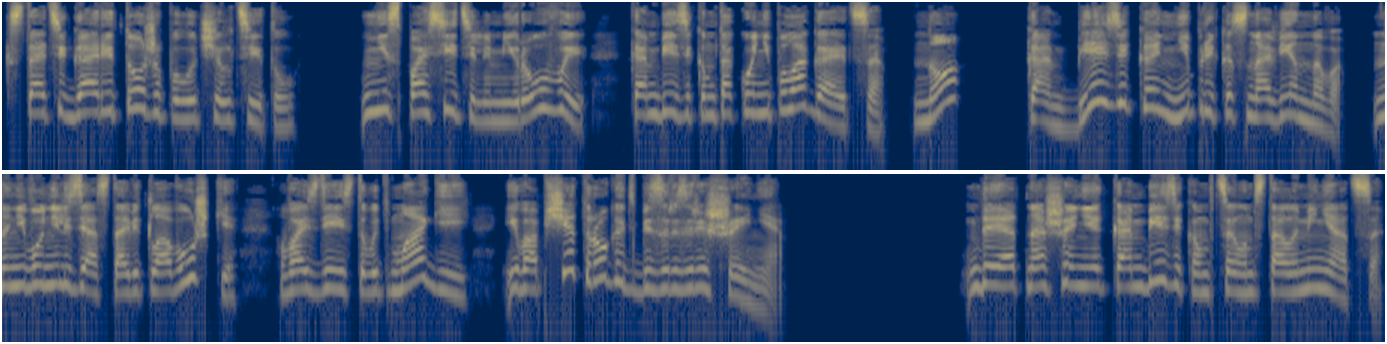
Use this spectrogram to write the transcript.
Кстати, Гарри тоже получил титул. Не спасителя мира, увы, комбезикам такой не полагается, но комбезика неприкосновенного. На него нельзя ставить ловушки, воздействовать магией и вообще трогать без разрешения. Да и отношение к комбезикам в целом стало меняться.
